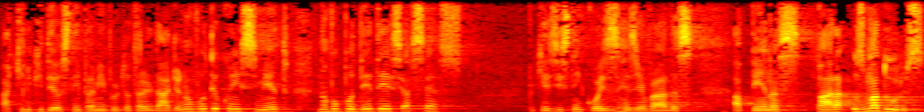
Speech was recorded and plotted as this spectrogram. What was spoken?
aquilo que Deus tem para mim por totalidade. Eu não vou ter o conhecimento, não vou poder ter esse acesso, porque existem coisas reservadas apenas para os maduros.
